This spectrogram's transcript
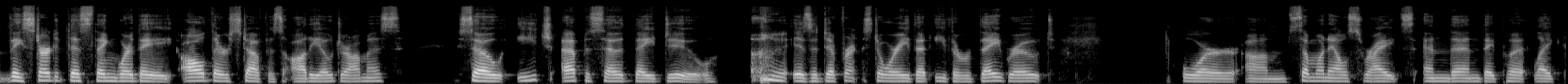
they started this thing where they all their stuff is audio dramas. So each episode they do is a different story that either they wrote or um, someone else writes, and then they put like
